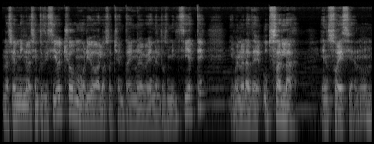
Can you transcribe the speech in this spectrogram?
nació en 1918, murió a los 89 en el 2007 y bueno, era de Uppsala en Suecia, ¿no?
